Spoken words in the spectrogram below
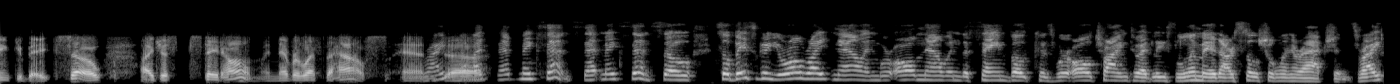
incubate. So I just stayed home and never left the house. And right, uh, well, that, that makes sense. That makes sense. So, so basically, you're all right now, and we're all now in the same boat because we're all trying to at least limit our social interactions, right?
